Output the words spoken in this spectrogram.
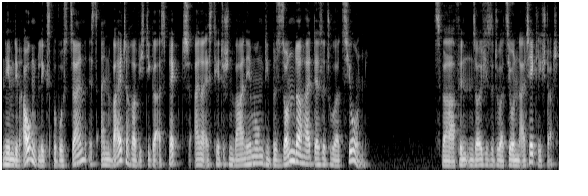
Neben dem Augenblicksbewusstsein ist ein weiterer wichtiger Aspekt einer ästhetischen Wahrnehmung die Besonderheit der Situation. Zwar finden solche Situationen alltäglich statt.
